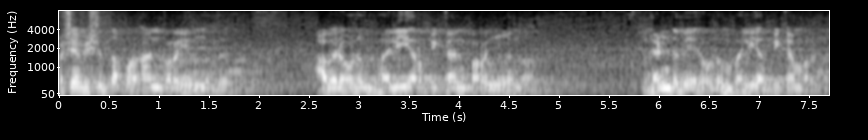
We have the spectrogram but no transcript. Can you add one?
പക്ഷേ വിശുദ്ധ ഖുർആൻ പറയുന്നത് അവരോട് ബലിയർപ്പിക്കാൻ പറഞ്ഞു എന്നാണ്. രണ്ടു പേരോടും ബലിയർപ്പിക്കാൻ പറഞ്ഞു.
